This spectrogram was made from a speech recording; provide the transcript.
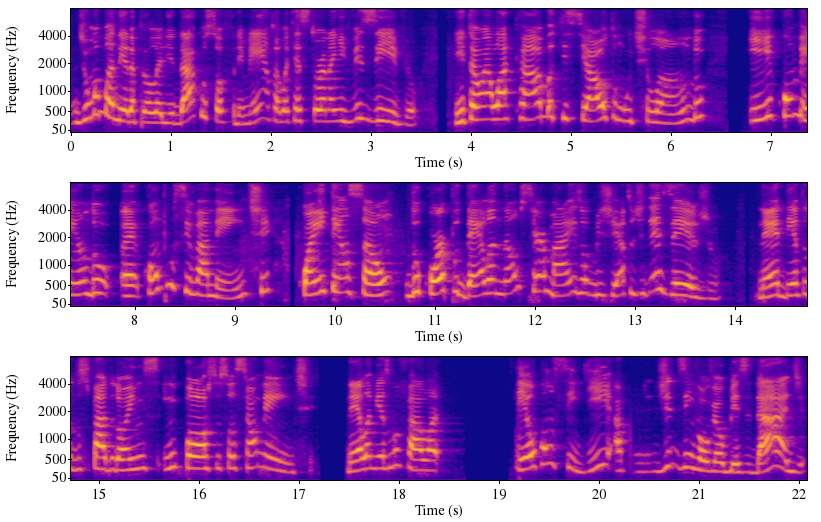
de uma maneira para ela lidar com o sofrimento, ela quer se tornar invisível. Então ela acaba que se automutilando e comendo é, compulsivamente com a intenção do corpo dela não ser mais objeto de desejo, né, dentro dos padrões impostos socialmente. Né, ela mesma fala: eu consegui, de desenvolver a obesidade,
